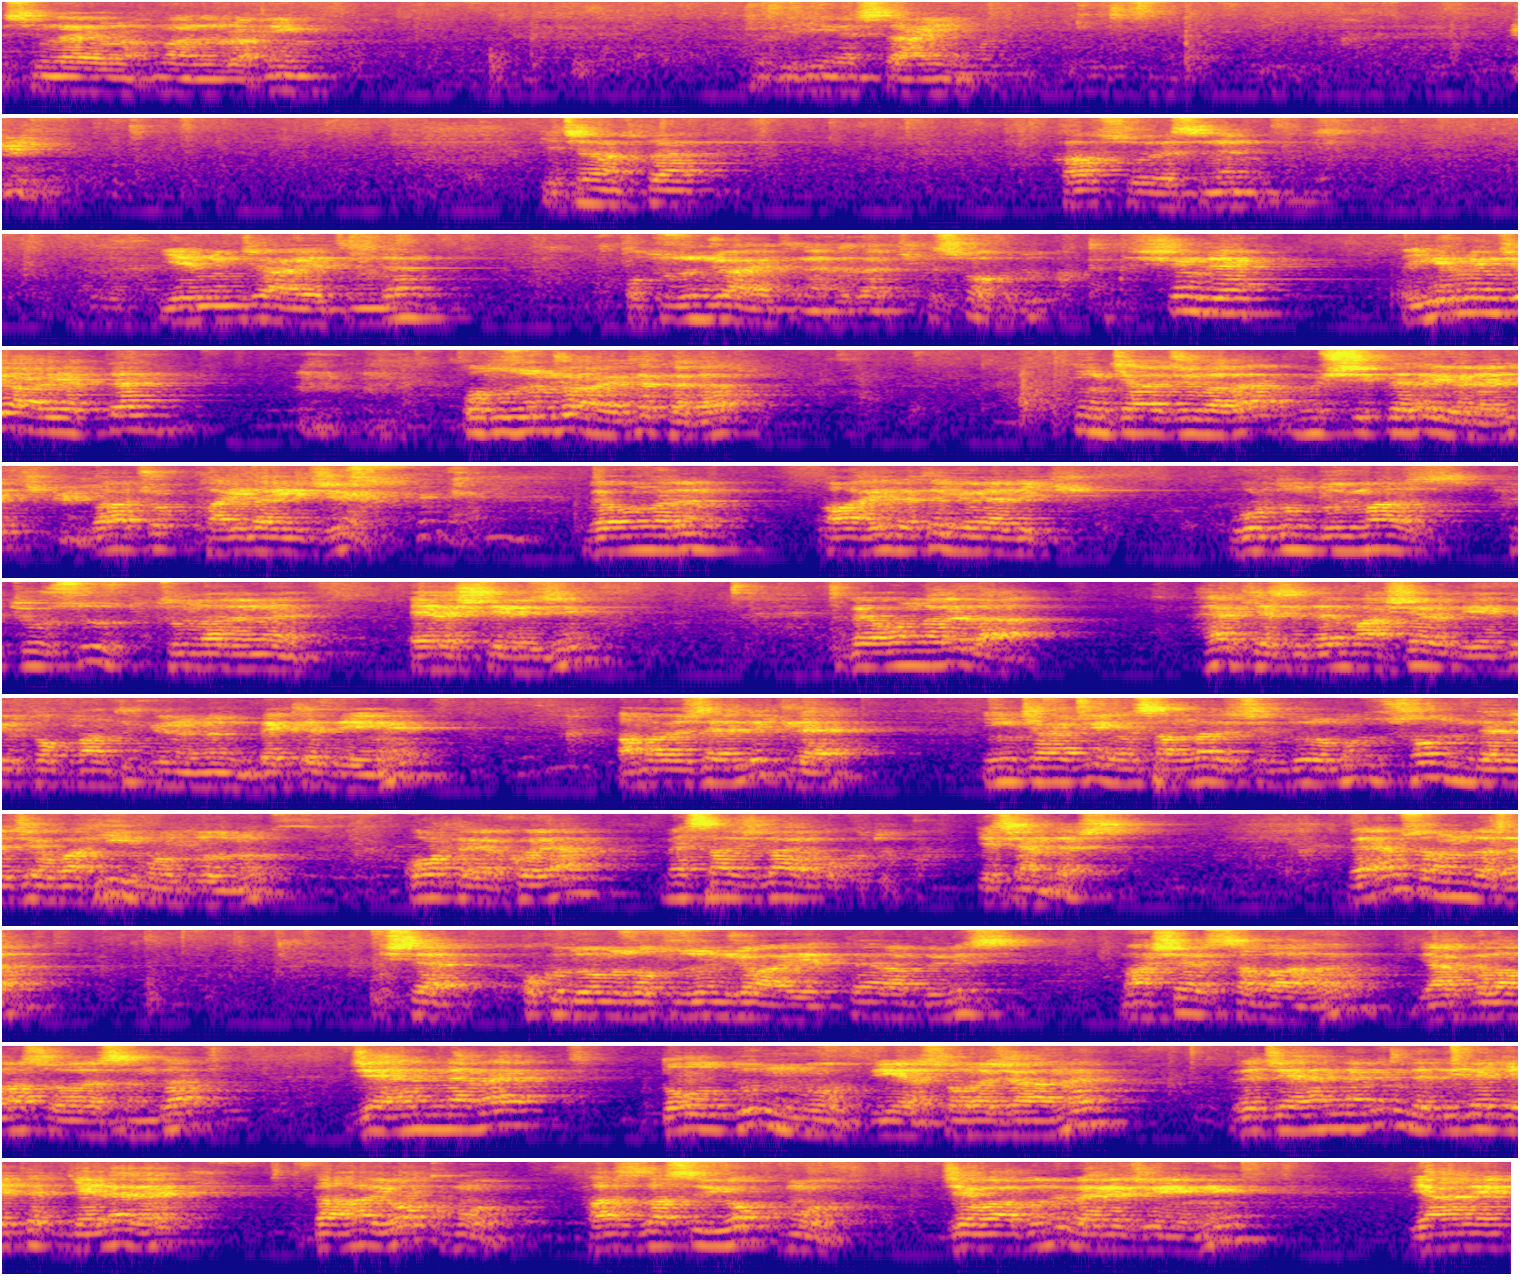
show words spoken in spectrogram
Bismillahirrahmanirrahim. Ve bihi nesta'in. Geçen hafta Kaf suresinin 20. ayetinden 30. ayetine kadarki kısmı okuduk. Şimdi 20. ayetten 30. ayete kadar inkarcılara, müşriklere yönelik daha çok paylayıcı ve onların ahirete yönelik vurdum duymaz, fütursuz tutumlarını eleştirici ve onları da herkesi de mahşer diye bir toplantı gününün beklediğini ama özellikle inkarcı insanlar için durumun son derece vahim olduğunu ortaya koyan mesajlar okuduk geçen ders. Ve en sonunda da işte okuduğumuz 30. ayette Rabbimiz mahşer sabahı yargılama sonrasında cehenneme doldun mu diye soracağını ve cehennemin de dile gelerek daha yok mu, fazlası yok mu cevabını vereceğini yani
